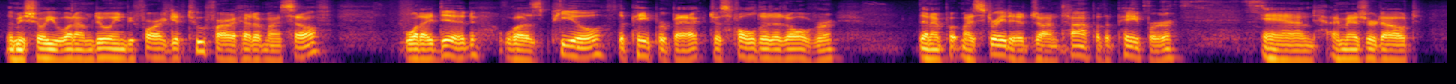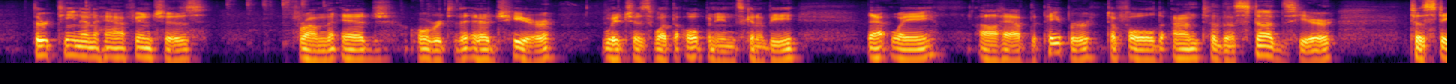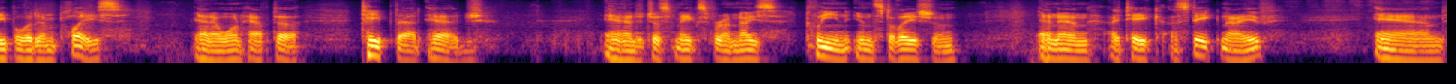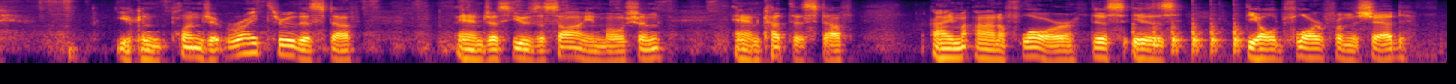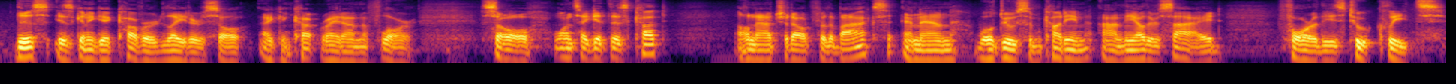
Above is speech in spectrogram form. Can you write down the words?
Let me show you what I'm doing before I get too far ahead of myself. What I did was peel the paper back, just folded it over. Then I put my straight edge on top of the paper and I measured out 13 and a half inches from the edge over to the edge here, which is what the opening is going to be. That way I'll have the paper to fold onto the studs here to staple it in place and I won't have to tape that edge and it just makes for a nice clean installation and then I take a steak knife and you can plunge it right through this stuff and just use a sawing motion and cut this stuff. I'm on a floor. This is the old floor from the shed this is going to get covered later so I can cut right on the floor. So once I get this cut, I'll notch it out for the box and then we'll do some cutting on the other side for these two cleats.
